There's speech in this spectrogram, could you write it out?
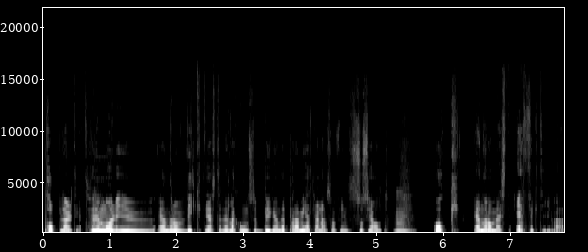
popularitet. Humor är ju en av de viktigaste relationsbyggande parametrarna som finns socialt, Mm. och en av de mest effektiva.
